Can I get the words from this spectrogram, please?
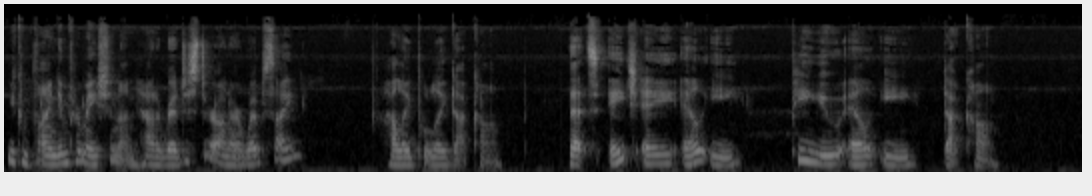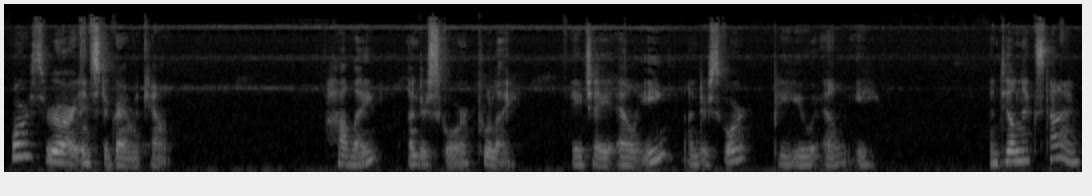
You can find information on how to register on our website, halepule.com. That's H A L E P U L E.com. Or through our Instagram account, hale underscore pule. H A L E underscore P U L E. Until next time.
